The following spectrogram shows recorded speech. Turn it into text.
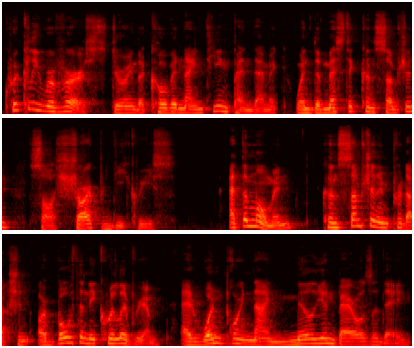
quickly reversed during the COVID 19 pandemic when domestic consumption saw a sharp decrease. At the moment, consumption and production are both in equilibrium at 1.9 million barrels a day.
